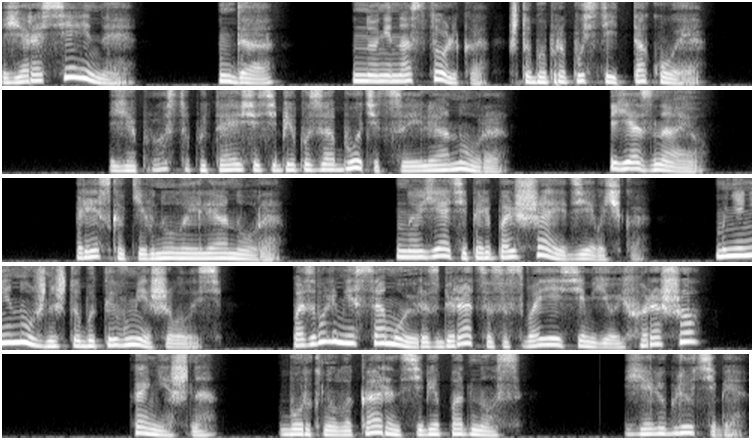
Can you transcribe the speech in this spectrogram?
Я рассеянная? Да, но не настолько, чтобы пропустить такое. «Я просто пытаюсь о тебе позаботиться, Элеонора». «Я знаю», — резко кивнула Элеонора. «Но я теперь большая девочка. Мне не нужно, чтобы ты вмешивалась. Позволь мне самой разбираться со своей семьей, хорошо?» «Конечно», — буркнула Карен себе под нос. «Я люблю тебя».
